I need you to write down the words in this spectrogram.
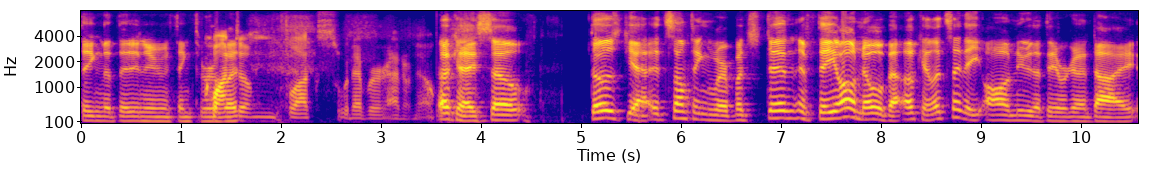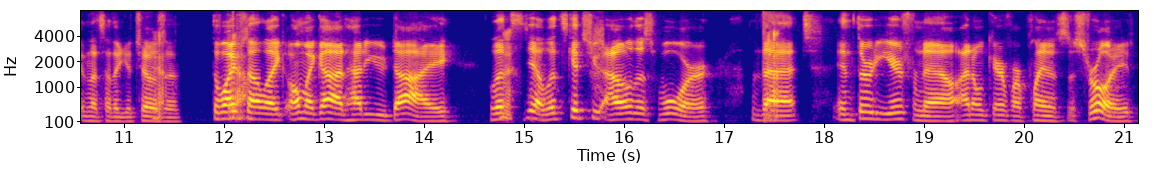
thing that they didn't even think through. but- quantum flux whatever I don't know. Okay, so those, yeah, it's something where, but then if they all know about, okay, let's say they all knew that they were going to die and that's how they get chosen. The wife's Yeah. not like, oh my God, how do you die? Let's, yeah, let's get you out of this war that in 30 years from now, I don't care if our planet's destroyed.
